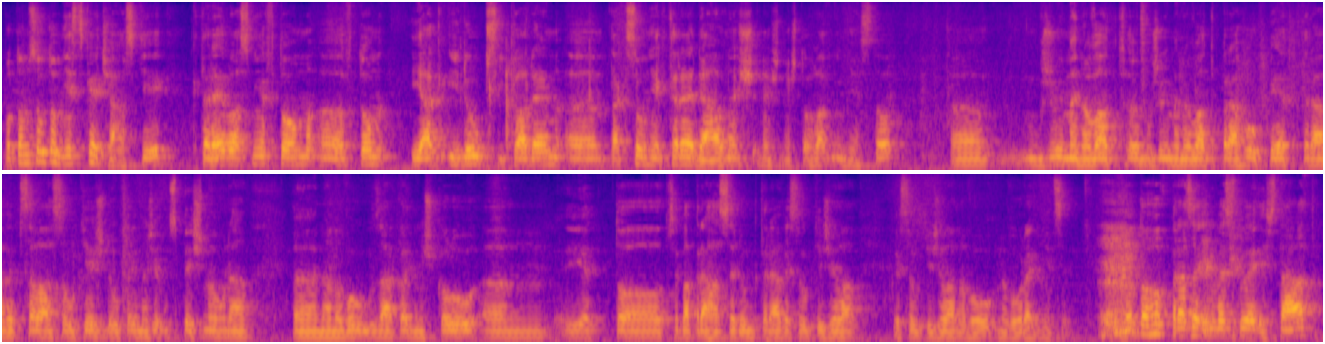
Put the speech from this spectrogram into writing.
Potom jsou to městské části, které vlastně v tom, v tom jak jdou příkladem, tak jsou některé dál než, než, než to hlavní město. Eh, můžu jmenovat, můžu jmenovat Prahu 5, která vypsala soutěž, doufejme, že úspěšnou na, eh, na novou základní školu. Eh, je to třeba Praha 7, která vysoutěžila, vysoutěžila novou, novou radnici. Do toho v Praze investuje i stát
